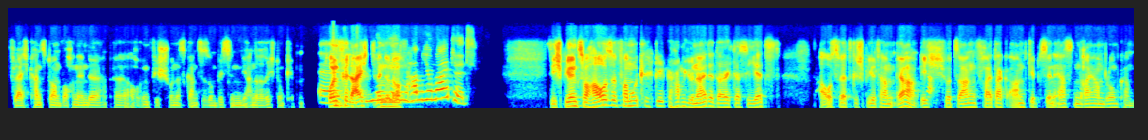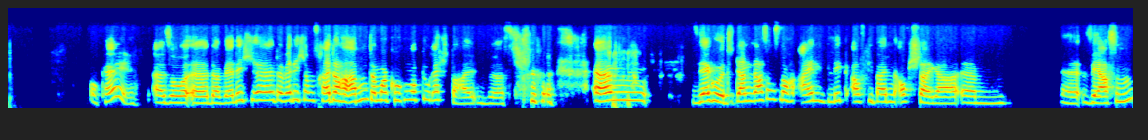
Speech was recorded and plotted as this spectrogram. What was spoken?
vielleicht kannst du am Wochenende äh, auch irgendwie schon das Ganze so ein bisschen in die andere Richtung kippen. Äh, Und vielleicht, wenn du noch. Ham United. Sie spielen zu Hause vermutlich gegen Ham United, dadurch, dass sie jetzt auswärts gespielt haben. Ja, ich ja. würde sagen, Freitagabend gibt es den ersten Dreier am Blomkamp. Okay, also äh, da werde ich, äh, da ich am Freitagabend dann mal gucken, ob du recht behalten wirst. ähm, sehr gut, dann lass uns noch einen Blick auf die beiden Aufsteiger ähm, äh, werfen.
